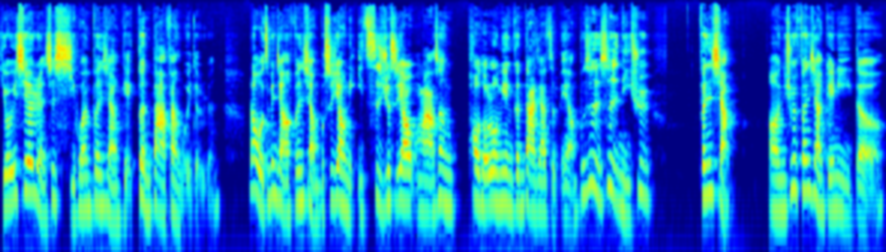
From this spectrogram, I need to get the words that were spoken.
有一些人是喜欢分享给更大范围的人。那我这边讲的分享，不是要你一次就是要马上抛头露面跟大家怎么样，不是，是你去分享。哦，你去分享给你的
